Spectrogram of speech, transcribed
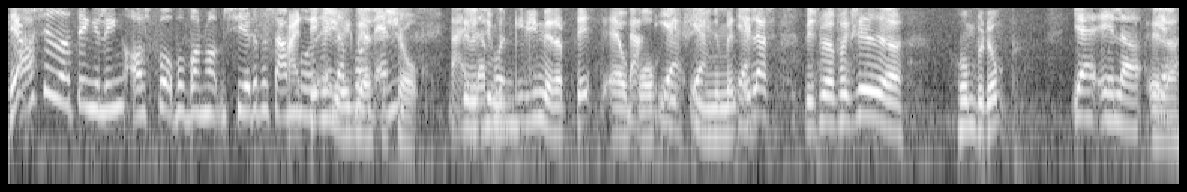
Ja. også hedder Dingeling, også bor på Bornholm, siger det på samme Nej, måde. det vil jo eller ikke på være en så anden- sjovt. Nej, det vil sige, en- lige netop den er jo Nej, brugt, ja, ikke Signe. ja, Men ja. ellers, hvis man for eksempel hedder Humpedump, Ja, eller... eller, ja.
